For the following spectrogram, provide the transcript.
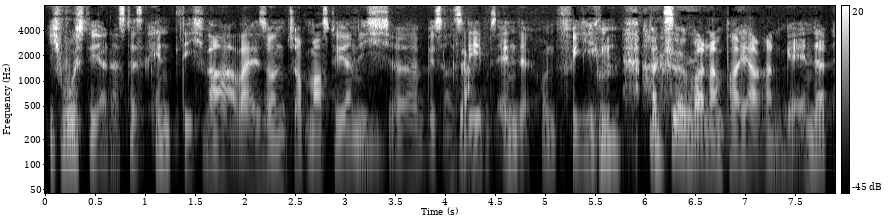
Ich wusste ja, dass das endlich war, weil so einen Job machst du ja nicht äh, bis ans Klar. Lebensende. Und für jeden hat es irgendwann nach ein paar Jahren geändert.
